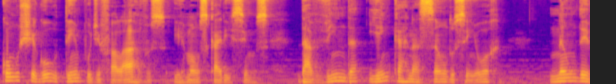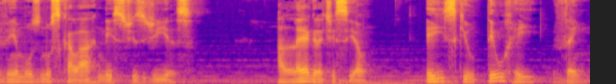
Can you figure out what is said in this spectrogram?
Como chegou o tempo de falar-vos, irmãos caríssimos, da vinda e encarnação do Senhor, não devemos nos calar nestes dias. Alegra-te, Sião, eis que o teu rei vem.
